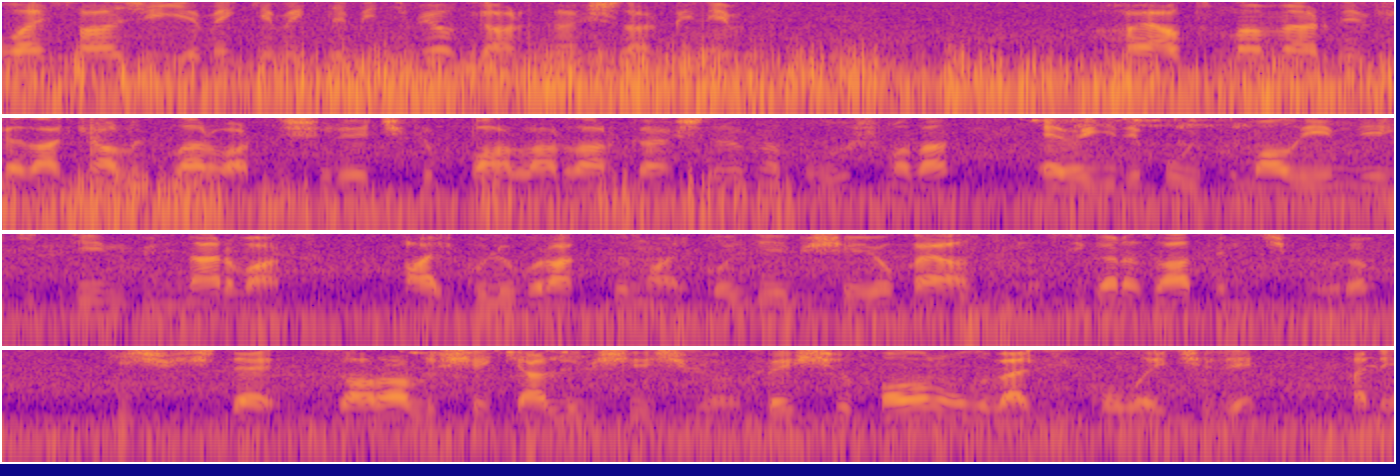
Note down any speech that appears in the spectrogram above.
olay sadece yemek yemekle bitmiyor ki arkadaşlar. Benim hayatımdan verdiğim fedakarlıklar var. Dışarıya çıkıp barlarda arkadaşlarımla buluşmadan eve gidip uykumu alayım diye gittiğim günler var. Alkolü bıraktım. Alkol diye bir şey yok hayatımda. Sigara zaten içmiyorum. Hiç işte zararlı şekerli bir şey içmiyorum. 5 yıl falan oldu belki kola içili. Hani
